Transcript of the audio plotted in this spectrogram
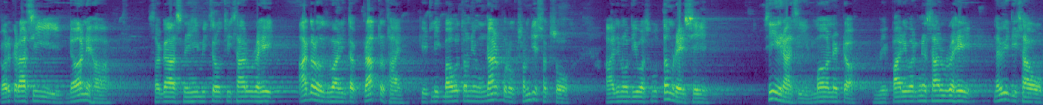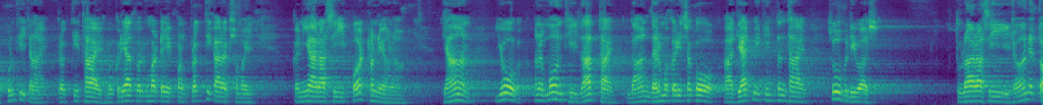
કર્ક રાશિ, ડ અને હ. સગા સ્નેહી મિત્રોથી સારું રહે. આગળ વધવાની તક પ્રાપ્ત થાય. કેટલીક બાબતોને ઊંડાણપૂર્વક સમજી શકશો. આજનો દિવસ ઉત્તમ રહેશે. સિંહ રાશિ, મ અને ટ. વેપારી વર્ગને સારું રહે. નવી દિશાઓ ખુલતી જણાય. પ્રગતિ થાય. નોકરિયાત વર્ગ માટે પણ પ્રગતિકારક સમય. કન્યા રાશિ, પઠ અને અણ. ધ્યાન, યોગ અને મૌનથી લાભ થાય. દાન, ધર્મ કરી શકો. આધ્યાત્મિક ચિંતન થાય. શુભ દિવસ. તુલા રાશિ ર અને ત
